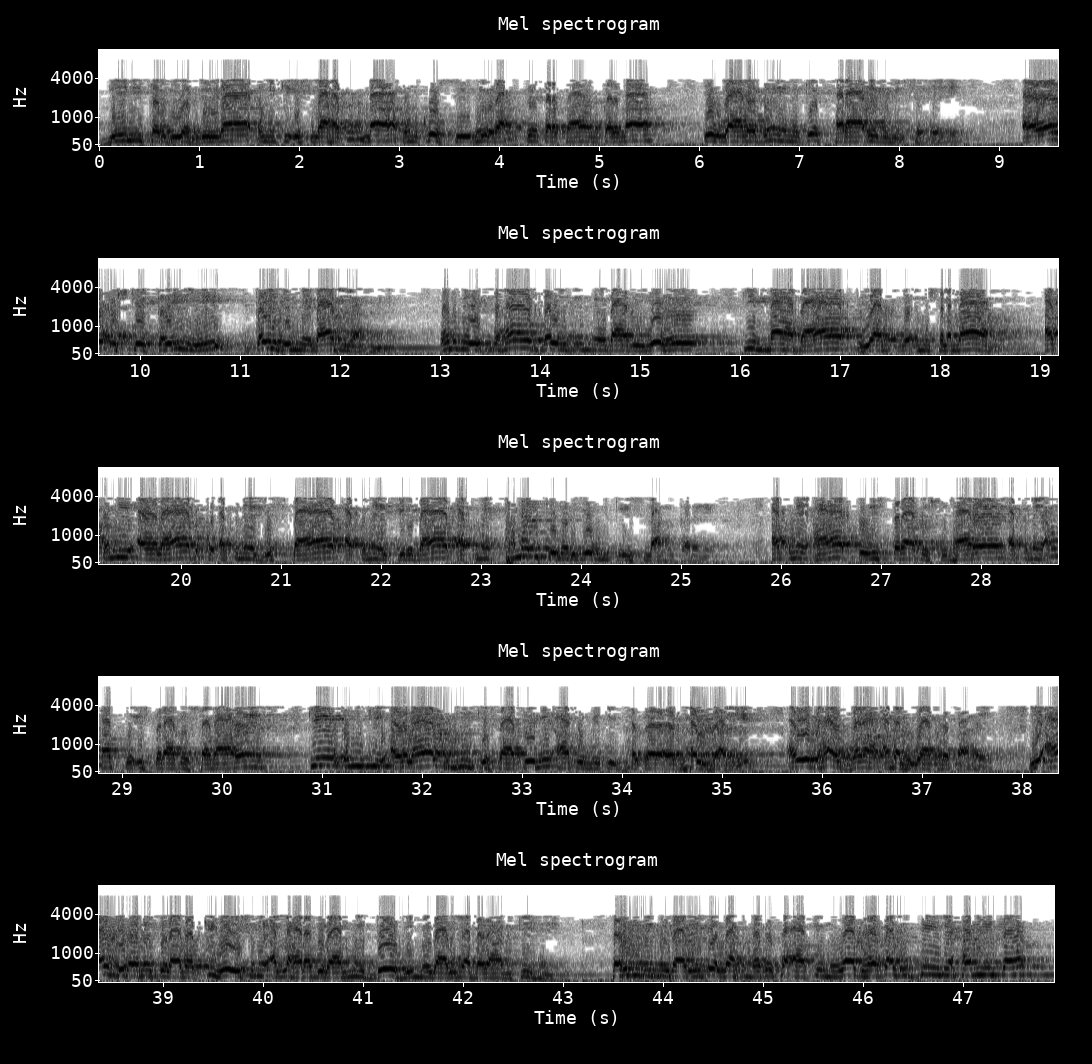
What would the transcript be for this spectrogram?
دینی تربیت دینا، ان کی اصلاح کرنا، ان کو سیدھے راستے پر قائم کرنا، یہ والدین کے فرائض میں سے ہے۔ اور اس کے کئی کئی ذمہ داریاں ہیں۔ ان میں ایک بہت بڑی ذمہ داری یہ ہے کہ ماں باپ یا مسلمان اپنی اولاد کو اپنے گفتار اپنے کردار، اپنے عمل کے ذریعے ان کی اصلاح کریں۔ اپنے آپ کو اس طرح سے سدھاریں، اپنے آپ کو اس طرح سے سنواریں کہ ان کی اولاد انہیں کے ساتھ میں آٹومیٹک ڈھل جائے۔ اور یہ بہت بڑا عمل ہوا کرتا ہے۔ یہ آج جنہوں نے تلاوت کی ہے، اس میں اللہ رب العالمین نے دو ذمہ داریاں بیان کی ہیں۔ پہلی ذمہ داری کہ اللہ مدد آپ کی مواجہ دین حمیفہ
